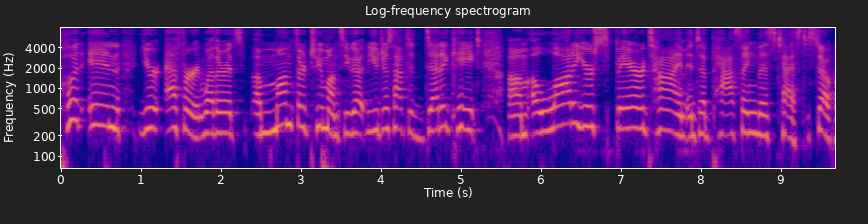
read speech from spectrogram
put in your effort, whether it's a month or two months. You got, you just have to dedicate, um, a lot of your spare time into passing this test. So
